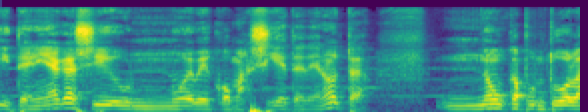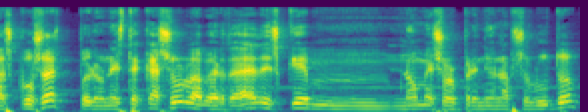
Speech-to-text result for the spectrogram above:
y tenía casi un 9,7 de nota. Nunca puntuó las cosas, pero en este caso la verdad es que mm, no me sorprendió en absoluto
